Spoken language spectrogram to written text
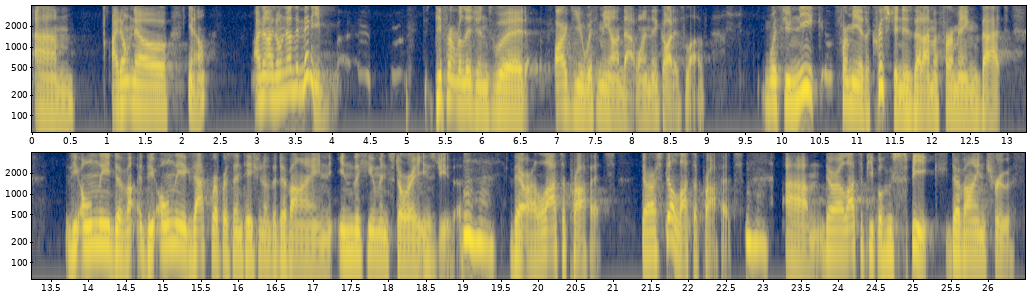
Um, I don't know, you know, I I don't know that many different religions would argue with me on that one that God is love. What's unique for me as a Christian is that I'm affirming that the only divi- the only exact representation of the divine in the human story is Jesus. Mm-hmm. There are lots of prophets. There are still lots of prophets. Mm-hmm. Um, there are lots of people who speak divine truth.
